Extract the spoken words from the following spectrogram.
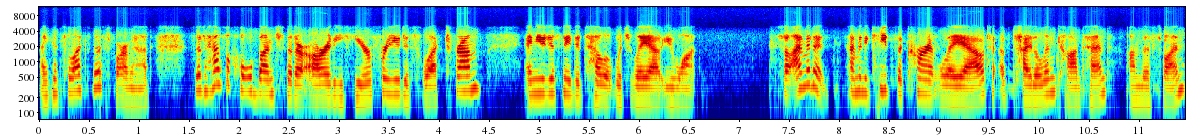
I can select this format. So it has a whole bunch that are already here for you to select from, and you just need to tell it which layout you want. So I'm going to, I'm going to keep the current layout of title and content on this one.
